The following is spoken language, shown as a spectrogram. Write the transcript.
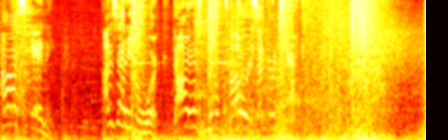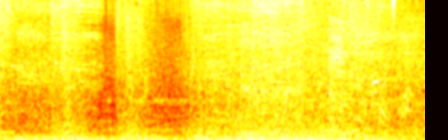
Eye scanning. How does that even work? Dire's middle tower is under attack. Middle tower is falling.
